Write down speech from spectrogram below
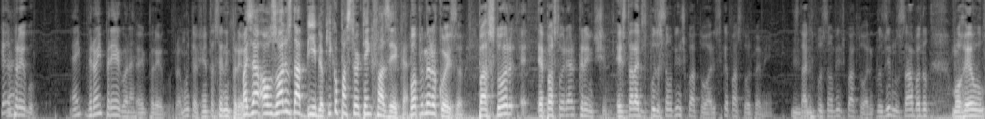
Quer É. emprego? É, virou emprego, né? É emprego. Para muita gente está sendo emprego. Mas aos olhos da Bíblia, o que, que o pastor tem que fazer, cara? Bom, primeira coisa, pastor é- é pastorear crente. Ele está à disposição 24 horas. Isso que é pastor para mim. Está à disposição 24 horas. Inclusive, no sábado, morreu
